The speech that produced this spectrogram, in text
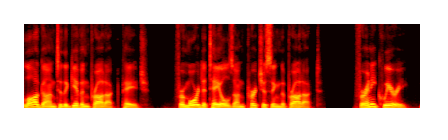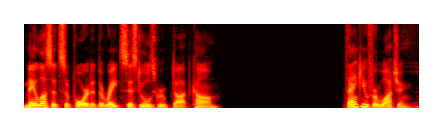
Log on to the given product page. For more details on purchasing the product. For any query, mail us at support at the Thank you for watching.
